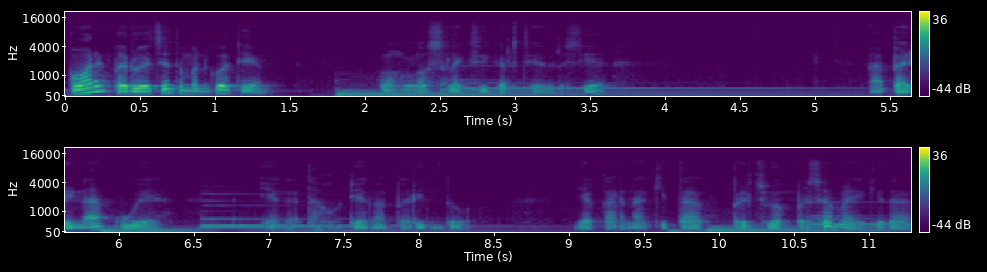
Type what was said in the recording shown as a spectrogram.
Kemarin baru aja temanku ada yang lolos seleksi kerja terus dia ngabarin aku ya. Ya nggak tahu dia ngabarin tuh ya karena kita berjuang bersama ya kita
